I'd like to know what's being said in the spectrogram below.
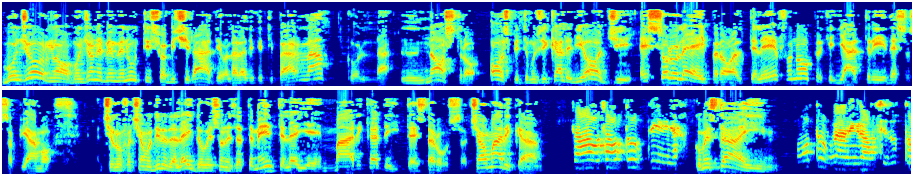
Buongiorno, buongiorno e benvenuti su ABC Radio, la radio che ti parla, con la, il nostro ospite musicale di oggi. È solo lei però al telefono, perché gli altri adesso sappiamo, ce lo facciamo dire da lei dove sono esattamente. Lei è Marica dei Testa Rossa. Ciao Marica! Ciao, ciao a tutti! Come stai? Molto bene, grazie, tutto,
